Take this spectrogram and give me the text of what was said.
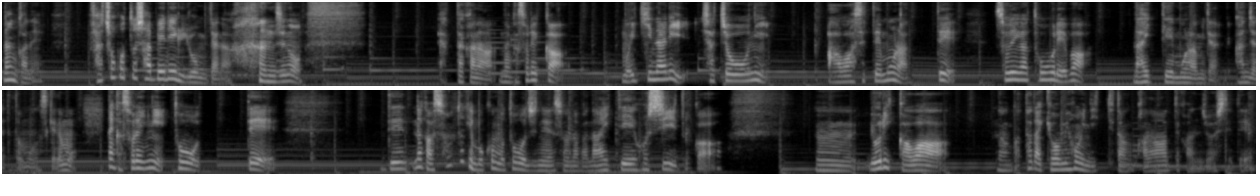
なんかね、社長と喋れるよみたいな感じの、やったかな。なんかそれか、もういきなり社長に会わせてもらって、それが通れば、内定もらうみたいな感じだったと思うんですけども、なんかそれに通って、で、なんかその時僕も当時ね、そのなんか内定欲しいとか、うん、よりかは、なんかただ興味本位に言ってたのかなって感じはしてて。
